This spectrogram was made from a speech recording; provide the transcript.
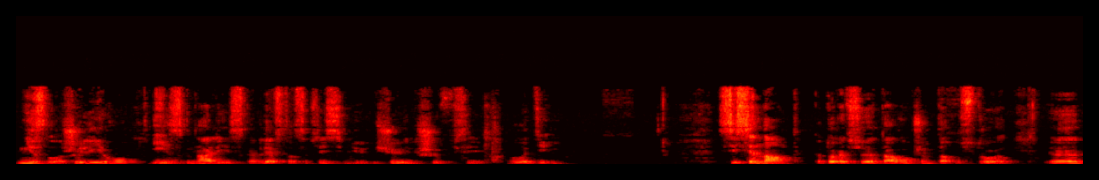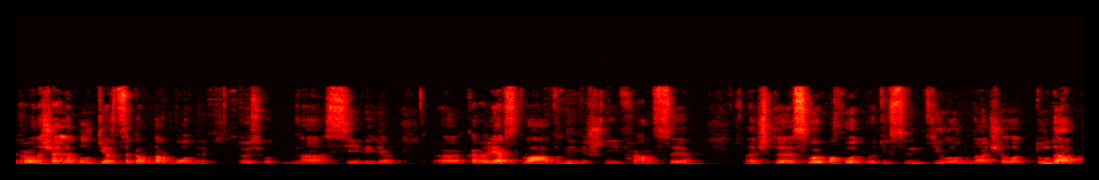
не заложили его и изгнали из королевства со всей семьей, еще и лишив всех владений. Сисенант, который все это, в общем-то, устроил. Э, первоначально был герцогом Нарбоны, то есть вот на севере э, королевства, в нынешней Франции. Значит, э, свой поход против Свинтила он начал оттуда.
